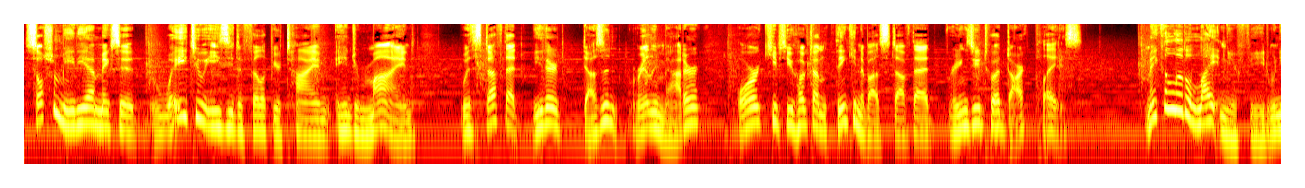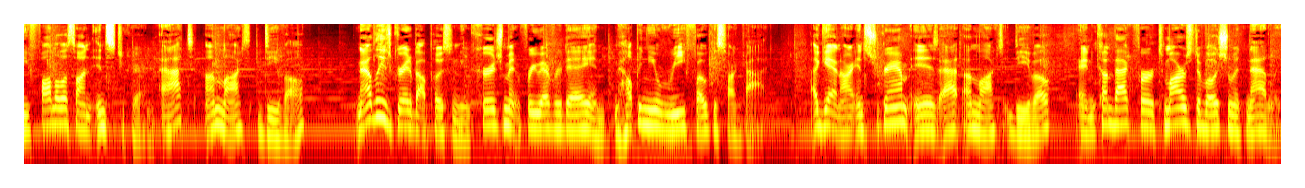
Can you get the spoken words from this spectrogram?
Social media makes it way too easy to fill up your time and your mind with stuff that either doesn't really matter or keeps you hooked on thinking about stuff that brings you to a dark place. Make a little light in your feed when you follow us on Instagram at UnlockedDevo. Natalie is great about posting encouragement for you every day and helping you refocus on God. Again, our Instagram is at UnlockedDevo, and come back for tomorrow's devotion with Natalie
